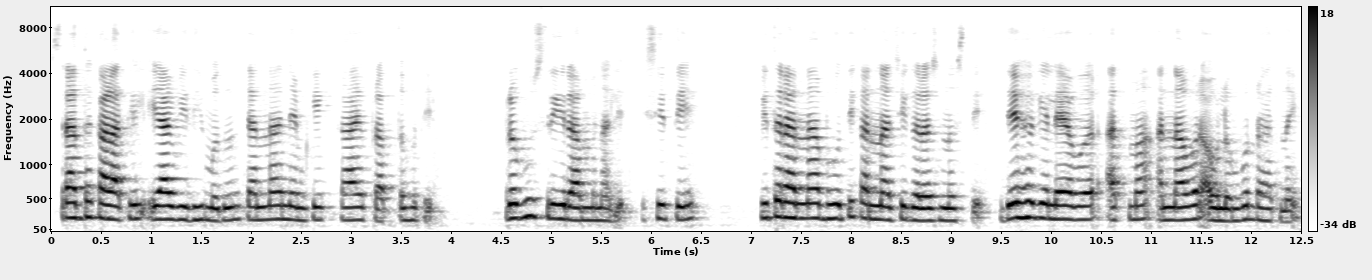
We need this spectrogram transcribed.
श्राद्ध काळातील या विधीमधून त्यांना नेमके काय प्राप्त होते? प्रभू श्रीराम म्हणाले सीते पितरांना भौतिक अन्नाची गरज नसते. देह गेल्यावर आत्मा अन्नावर अवलंबून राहत नाही.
